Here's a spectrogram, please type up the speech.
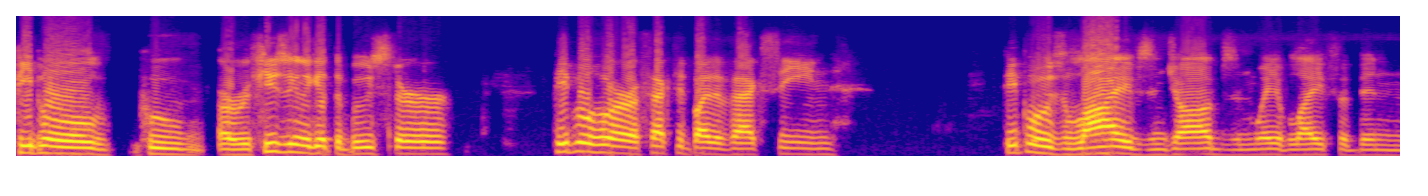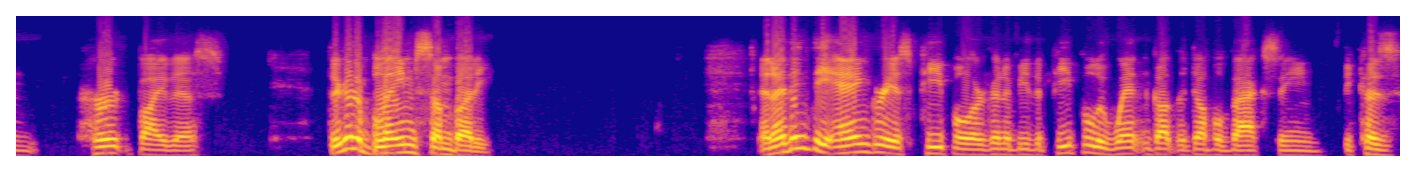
people who are refusing to get the booster, people who are affected by the vaccine, people whose lives and jobs and way of life have been hurt by this, they're going to blame somebody. And I think the angriest people are going to be the people who went and got the double vaccine because,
